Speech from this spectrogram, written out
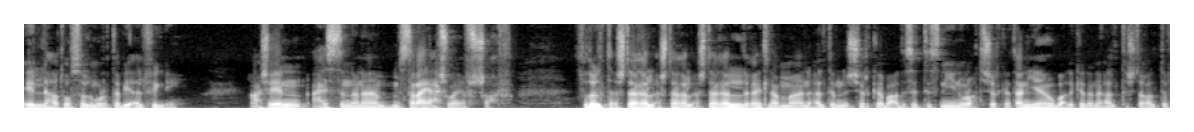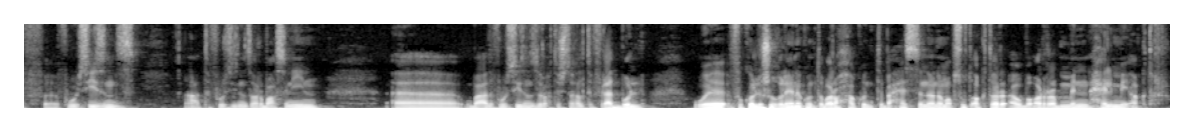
اللي هتوصل لمرتبي 1000 جنيه. عشان أحس إن أنا مستريح شوية في الشهر. فضلت أشتغل أشتغل أشتغل لغاية لما نقلت من الشركة بعد ست سنين ورحت شركة تانية وبعد كده نقلت اشتغلت في Four Seasons قعدت في Four Seasons أربع سنين. آه وبعد Four Seasons رحت اشتغلت في Red Bull وفي كل شغلانة كنت بروحها كنت بحس إن أنا مبسوط أكتر أو بقرب من حلمي أكتر.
